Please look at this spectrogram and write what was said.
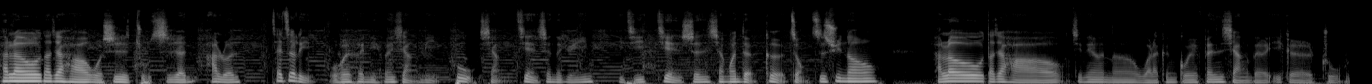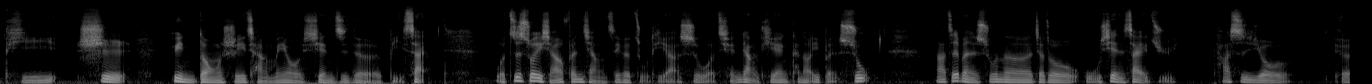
Hello，大家好，我是主持人阿伦，在这里我会和你分享你不想健身的原因，以及健身相关的各种资讯哦。Hello，大家好，今天呢，我来跟各位分享的一个主题是运动是一场没有限制的比赛。我之所以想要分享这个主题啊，是我前两天看到一本书，那这本书呢叫做《无限赛局》，它是由呃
